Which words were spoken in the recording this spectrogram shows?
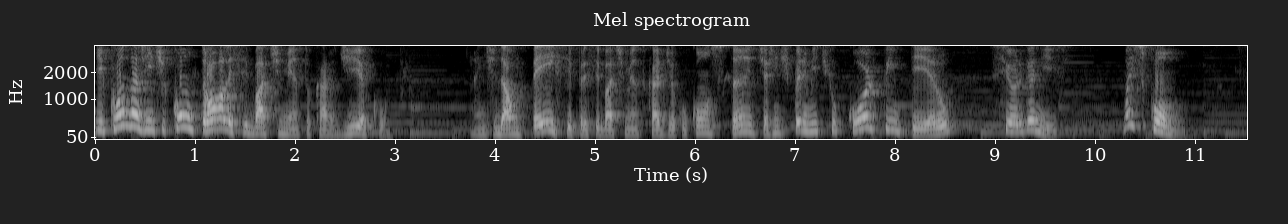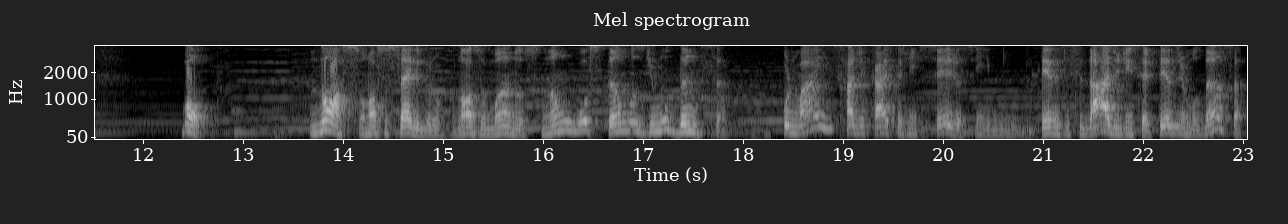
E quando a gente controla esse batimento cardíaco, a gente dá um pace para esse batimento cardíaco constante, a gente permite que o corpo inteiro se organize. Mas como? Bom, nós, o nosso cérebro, nós humanos, não gostamos de mudança. Por mais radicais que a gente seja, assim, ter necessidade de incerteza de mudança,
